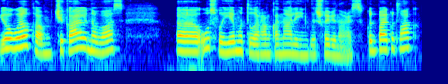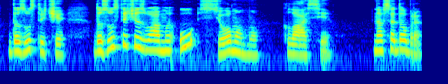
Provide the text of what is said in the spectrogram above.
you're welcome. Чекаю на вас е, у своєму телеграм-каналі English Webinars. Goodbye, good luck. До зустрічі. До зустрічі з вами у сьомому класі. На все добре.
